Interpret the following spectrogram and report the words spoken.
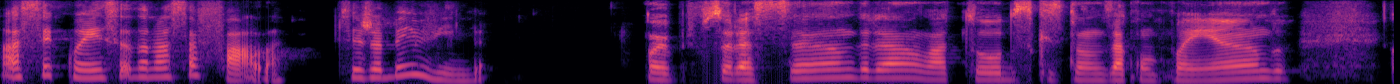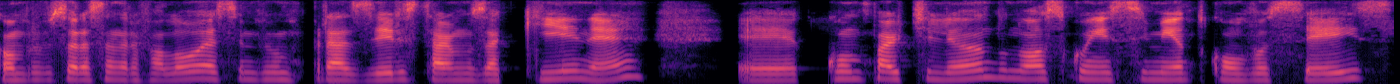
a sequência da nossa fala. Seja bem-vinda. Oi, professora Sandra, olá a todos que estão nos acompanhando. Como a professora Sandra falou, é sempre um prazer estarmos aqui, né, é, compartilhando o nosso conhecimento com vocês.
